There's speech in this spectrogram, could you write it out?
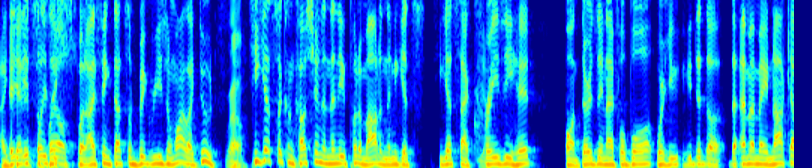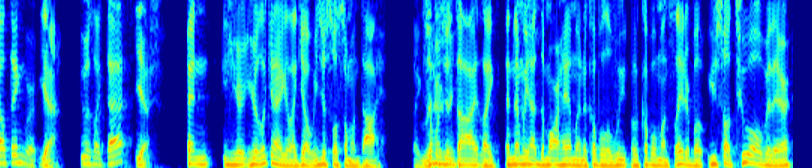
I get it it's the plays a playoffs, but I think that's a big reason why. Like, dude, Bro, he gets the concussion and then they put him out and then he gets he gets that crazy hit on Thursday night football where he he did the the MMA knockout thing where yeah, he was like that yes, and you're you're looking at it, you're like, yo, we just saw someone die. Like someone just died. Like, and then we had Damar Hamlin a couple of week, a couple of months later. But you saw Tua over there.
